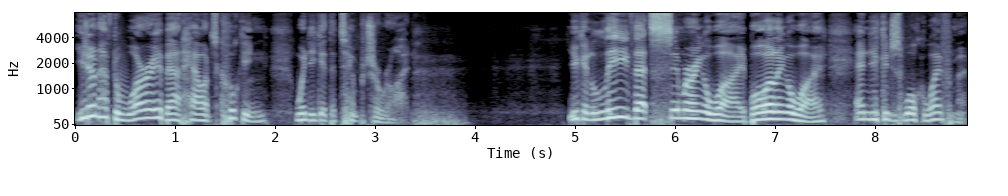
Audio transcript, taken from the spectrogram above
you don't have to worry about how it's cooking when you get the temperature right. You can leave that simmering away, boiling away, and you can just walk away from it.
